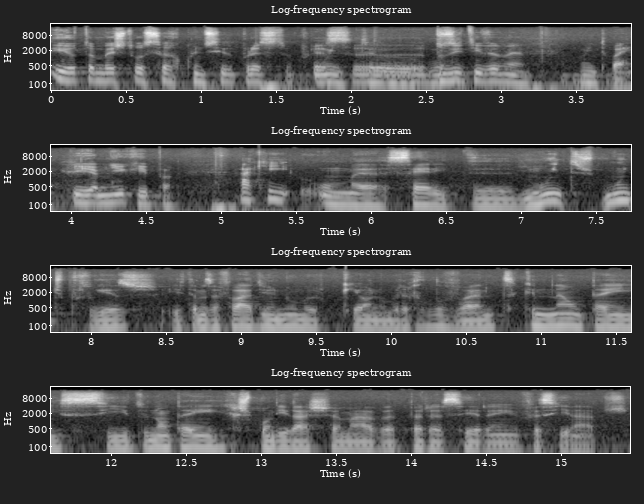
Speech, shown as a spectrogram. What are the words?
eu também estou a ser reconhecido por esse, por esse muito, positivamente. Muito bem. E a minha equipa. Há aqui uma série de muitos, muitos portugueses, e estamos a falar de um número que é um número relevante, que não têm sido, não têm respondido à chamada para serem vacinados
